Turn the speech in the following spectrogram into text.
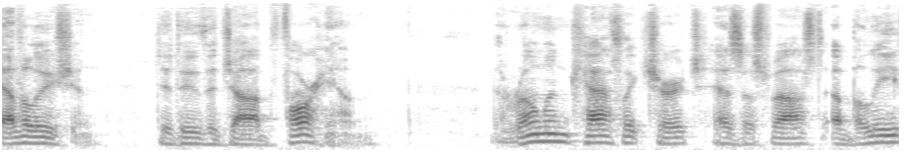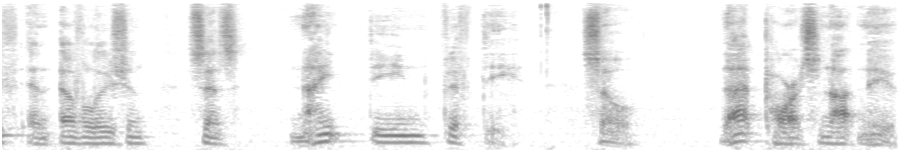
evolution, to do the job for him. The Roman Catholic Church has espoused a belief in evolution since 1950. So that part's not new.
